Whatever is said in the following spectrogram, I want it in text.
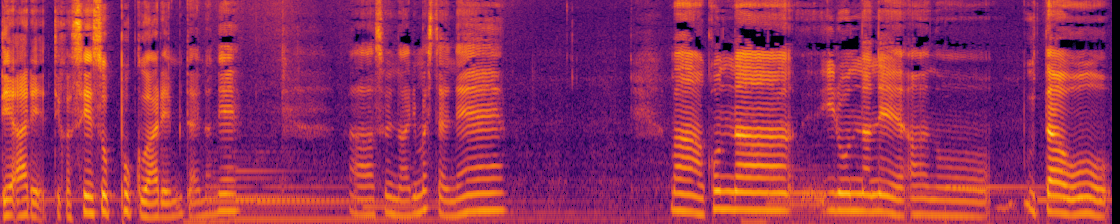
であれ。っていうか清楚っぽくあれみたいなね。あそういうのありましたよね。まあこんないろんなねあの歌を、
